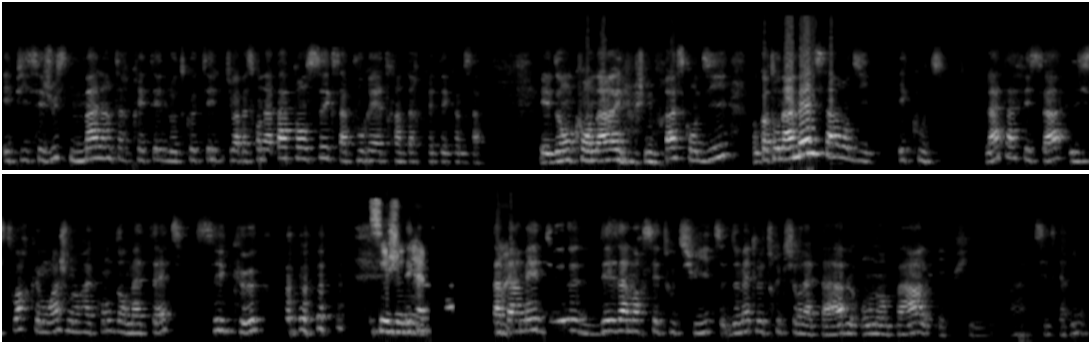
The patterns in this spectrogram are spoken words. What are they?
et puis c'est juste mal interprété de l'autre côté, tu vois, parce qu'on n'a pas pensé que ça pourrait être interprété comme ça. Et donc, on a une, phrase qu'on dit, donc quand on amène ça, on dit, écoute, là, tu as fait ça, l'histoire que moi, je me raconte dans ma tête, c'est que... c'est génial. Ça, permet de désamorcer tout de suite, de mettre le truc sur la table, on en parle, et puis voilà, c'est terminé.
